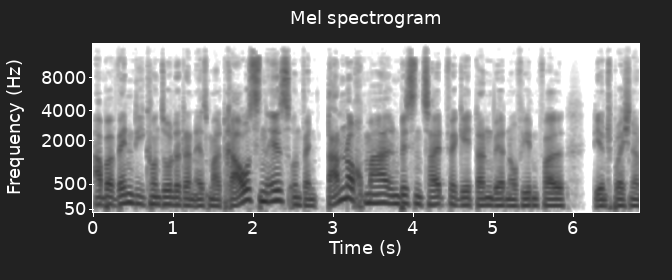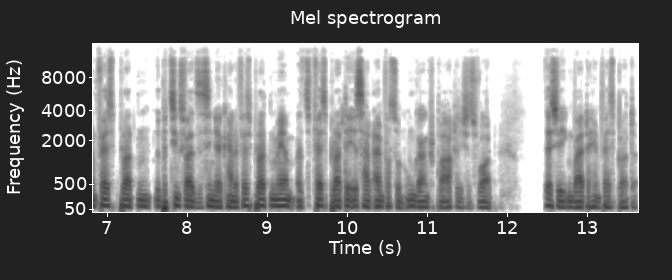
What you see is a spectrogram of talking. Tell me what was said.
aber wenn die Konsole dann erstmal draußen ist und wenn dann noch mal ein bisschen Zeit vergeht, dann werden auf jeden Fall die entsprechenden Festplatten, beziehungsweise es sind ja keine Festplatten mehr, als Festplatte ist halt einfach so ein umgangssprachliches Wort. Deswegen weiterhin Festplatte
